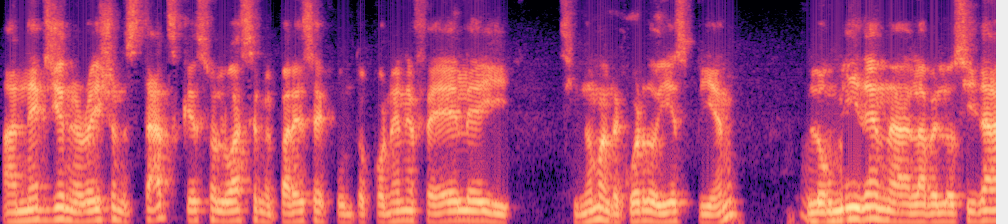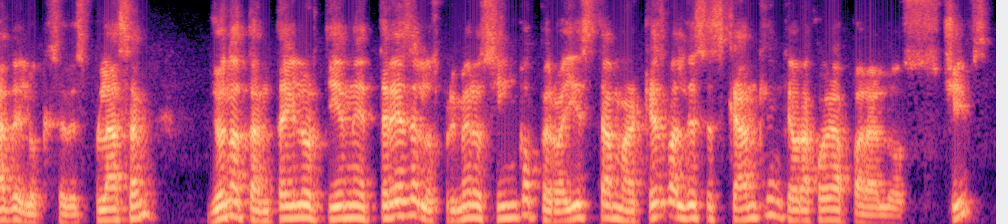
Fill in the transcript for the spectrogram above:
a Next Generation Stats, que eso lo hace, me parece, junto con NFL y, si no mal recuerdo, ESPN lo miden a la velocidad de lo que se desplazan. Jonathan Taylor tiene tres de los primeros cinco, pero ahí está Marqués Valdés Scantling, que ahora juega para los Chiefs,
